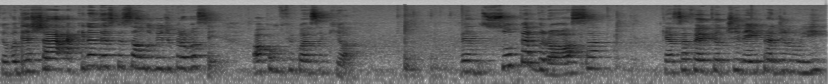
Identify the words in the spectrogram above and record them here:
Que eu vou deixar aqui na descrição do vídeo pra você. Ó como ficou essa aqui, ó vendo super grossa, que essa foi a que eu tirei para diluir.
